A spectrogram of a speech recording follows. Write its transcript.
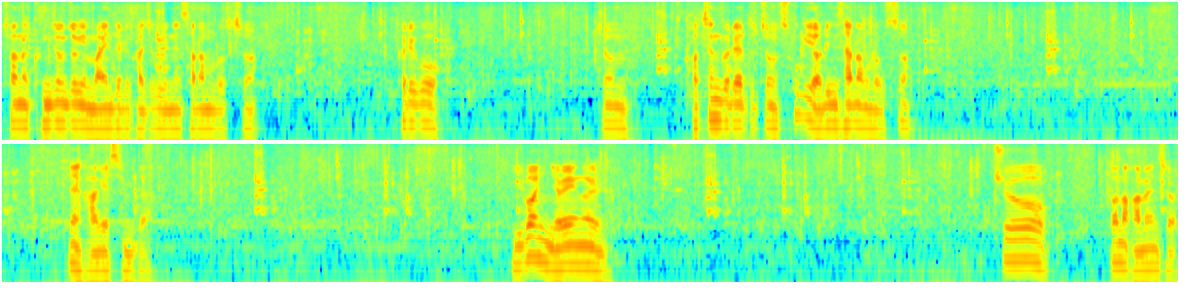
저는 긍정적인 마인드를 가지고 있는 사람으로서 그리고 좀 겉은 그래도 좀 속이 여린 사람으로서 그냥 가겠습니다. 이번 여행을 쭉 떠나가면서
